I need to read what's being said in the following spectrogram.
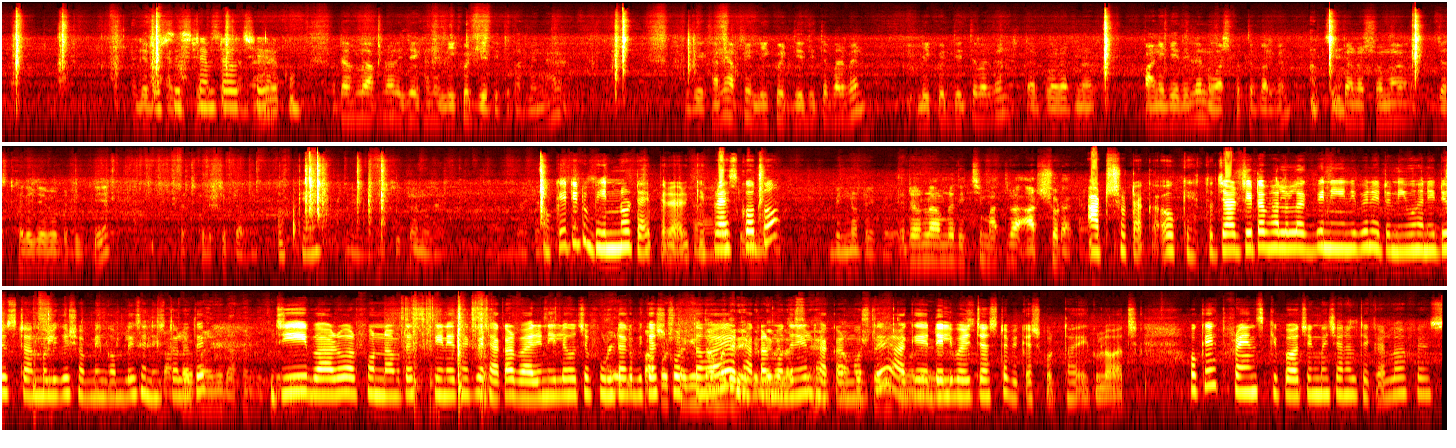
সিস্টেমটা হচ্ছে এরকম। এটা হলো আপনার এই যে এখানে লিকুইড দিয়ে দিতে পারবেন হ্যাঁ। এই যে এখানে আপনি লিকুইড দিয়ে দিতে পারবেন লিকুইড দিতে পারবেন তারপর আপনার পানি দিয়ে দিলেন ওয়াশ করতে পারবেন। ওকে সময় জাস্ট খালি যেভাবে ঢুকিয়ে জাস্ট খালি চিপড়াবেন ওকে হুম, চিপড়ানো যায়। হ্যাঁ, ওকে এটা একটু ভিন্ন টাইপের আর কি। হ্যাঁ, প্রাইস কত? ভিন্ন- টাইপের এটা হলো আমরা দিচ্ছি মাত্র আটশো টাকা। আটশো টাকা ওকে। তো যার যেটা ভালো লাগবে নিয়ে নেবেন। এটা নিউ হানিডিউ স্টান মলিকের শপিং কমপ্লেক্স ইনস্টলতে জি বারো আর ফোন নাম্বারটা স্ক্রিনে থাকবে। ঢাকার বাইরে নিলে হচ্ছে ফুল টাকা বিকাশ করতে হয়। ঢাকার মধ্যে নিলে হ্যাঁ, ঢাকার মধ্যে আগে ডেলিভারি চার্জটা বিকাশ করতে হয়। এগুলো আছে okay friends keep watching my channel take আল্লাহ হাফেজ।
